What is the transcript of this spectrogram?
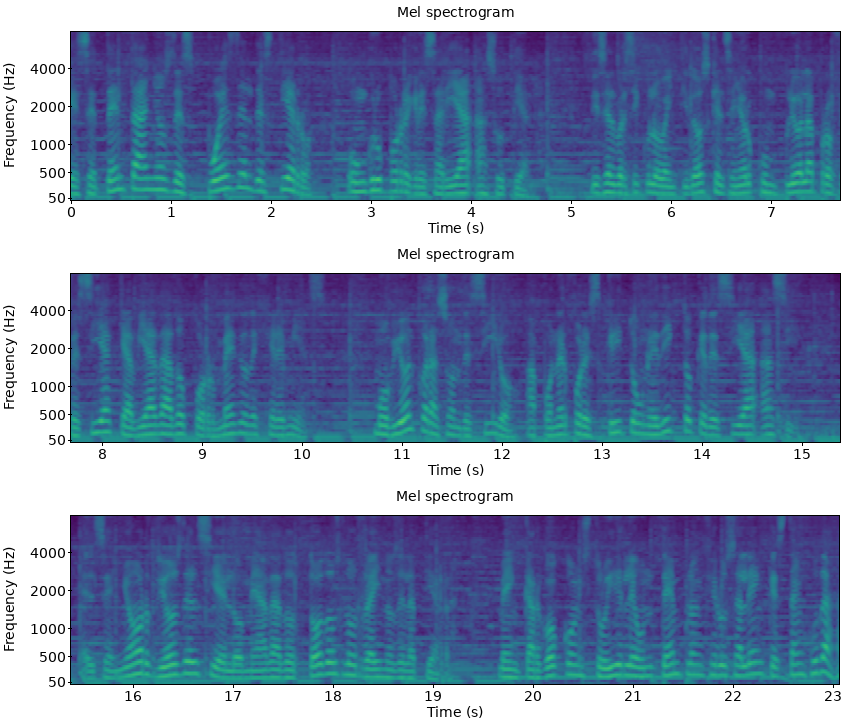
que 70 años después del destierro, un grupo regresaría a su tierra. Dice el versículo 22 que el Señor cumplió la profecía que había dado por medio de Jeremías. Movió el corazón de Ciro a poner por escrito un edicto que decía así, el Señor Dios del cielo me ha dado todos los reinos de la tierra. Me encargó construirle un templo en Jerusalén que está en Judá.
